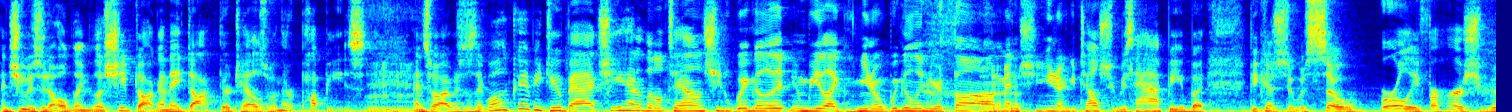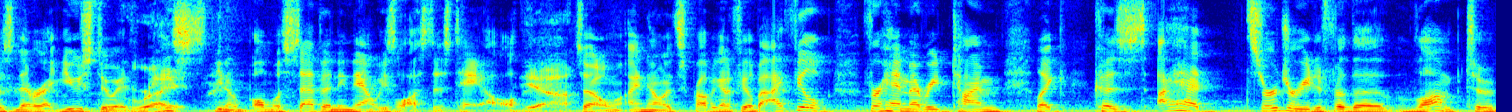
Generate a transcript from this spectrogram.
and she was an old English sheepdog, and they docked their tails when they're puppies. Mm-hmm. And so I was just like, well, it can't be too bad. She had a little tail, and she'd wiggle it and be like, you know, wiggling your thumb, and she, you know, you tell she was happy, but because it was so early for her, she was never got used to it. Right. He's, you know, almost seven, and now he's lost his tail. Yeah. So I know it's probably gonna feel bad. I feel for him every time, like, cause I had surgery to, for the lump to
